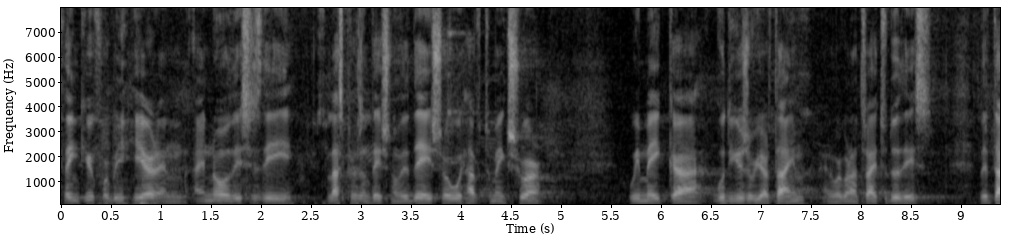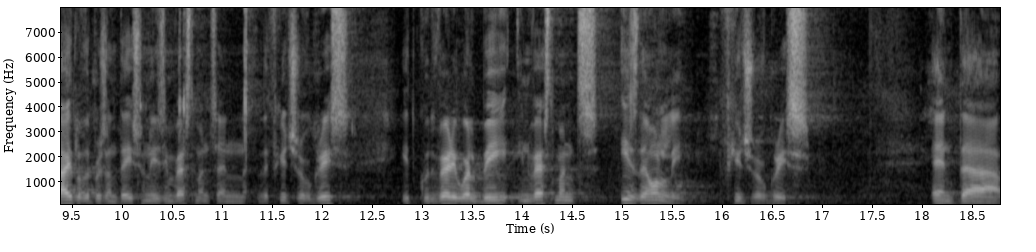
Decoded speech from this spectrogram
thank you for being here. And I know this is the last presentation of the day, so we have to make sure we make uh, good use of your time, and we're going to try to do this. The title of the presentation is Investments and the Future of Greece. It could very well be Investments is the only future of Greece. And uh,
